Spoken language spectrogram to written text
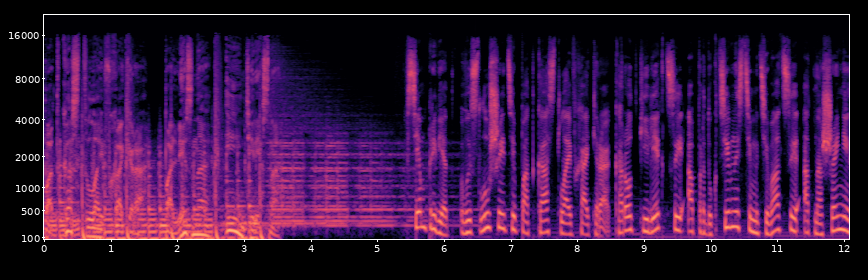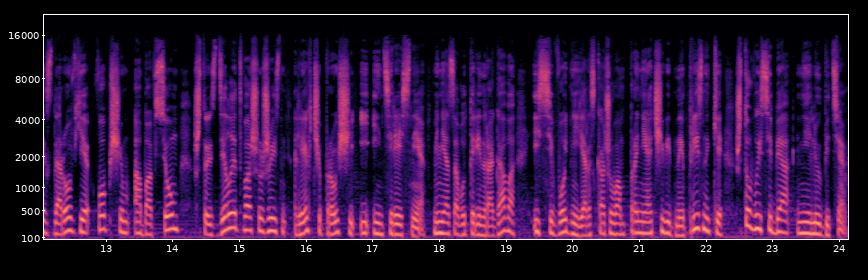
Подкаст лайфхакера. Полезно и интересно. Всем привет! Вы слушаете подкаст лайфхакера. Короткие лекции о продуктивности, мотивации, отношениях, здоровье, в общем, обо всем, что сделает вашу жизнь легче, проще и интереснее. Меня зовут Ирина Рогава, и сегодня я расскажу вам про неочевидные признаки, что вы себя не любите.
